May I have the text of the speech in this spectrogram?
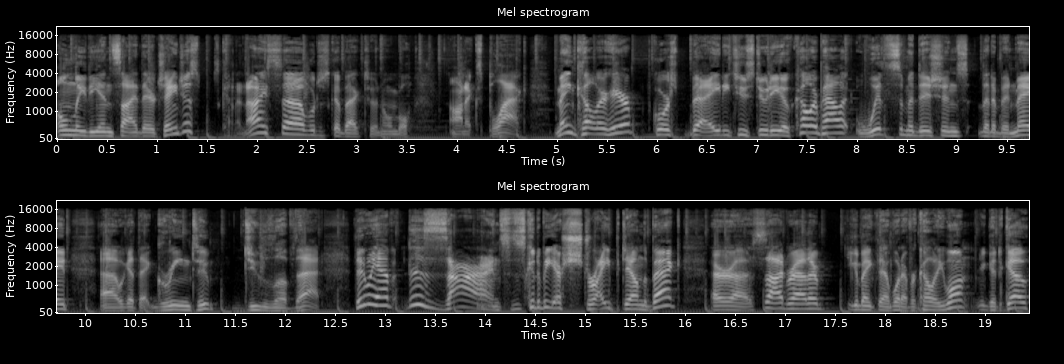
only the inside there changes. It's kind of nice. Uh, we'll just go back to a normal Onyx Black. Main color here, of course, the 82 Studio color palette with some additions that have been made. Uh, we got that green too. Do love that. Then we have designs. This is going to be our stripe down the back, or uh, side rather. You can make that whatever color you want. You're good to go.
